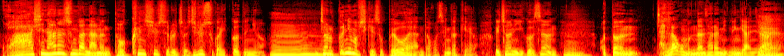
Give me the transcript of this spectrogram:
과신하는 순간 나는 더 큰 실수를 저지를 수가 있거든요. 음. 저는 끊임없이 계속 배워야 한다고 생각해요. 저는 이것은 음. 어떤 잘나고 못난 사람이 있는 게 아니라 예.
